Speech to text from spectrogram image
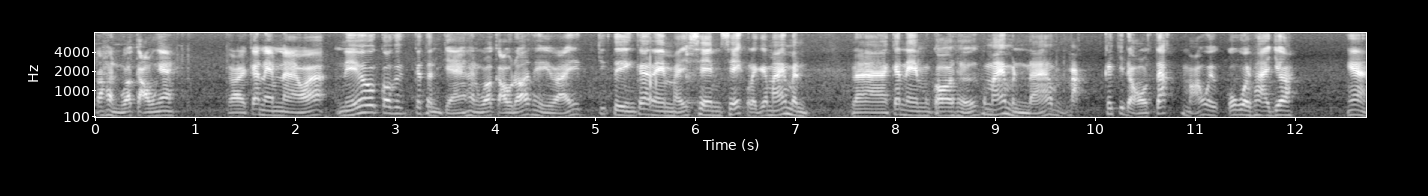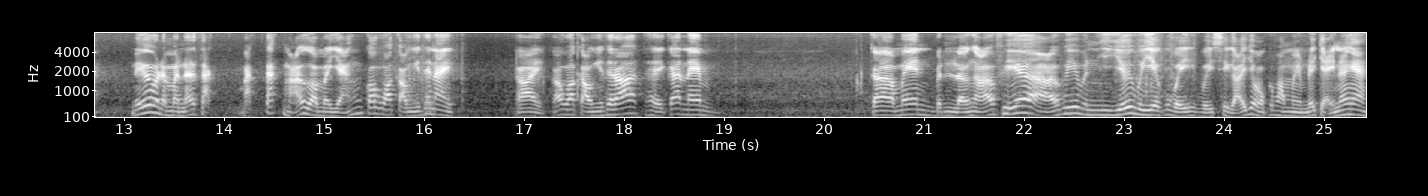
Có hình quả cầu nha. Rồi các anh em nào á nếu có cái, cái tình trạng hình quả cầu đó thì phải trước tiên các anh em hãy xem xét lại cái máy mình. Là các anh em coi thử cái máy mình đã bật cái chế độ tắt mở của wifi chưa? Nha. Nếu là mình đã tắt bật tắt mở rồi mà vẫn có quả cầu như thế này. Rồi có quả cầu như thế đó thì các anh em comment bình luận ở phía à, ở phía bên dưới video của vị. Vị sẽ gửi cho một cái phần mềm để chạy nó nha.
